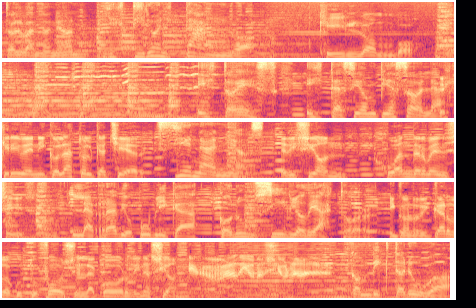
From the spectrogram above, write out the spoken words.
Apretó el bandoneón y estiró el tango. Quilombo. Esto es Estación Piazzola. Escribe Nicolás Tolcachier. 100 años. Edición Juan Derbencis. La radio pública con un siglo de Astor. Y con Ricardo Cutufós en la coordinación. Radio Nacional. Con Víctor Hugo.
